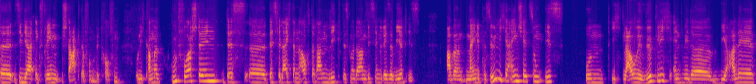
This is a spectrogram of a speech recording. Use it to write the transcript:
äh, sind ja extrem stark davon betroffen. Und ich kann mir gut vorstellen, dass äh, das vielleicht dann auch daran liegt, dass man da ein bisschen reserviert ist. Aber meine persönliche Einschätzung ist, und ich glaube wirklich, entweder wir alle,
